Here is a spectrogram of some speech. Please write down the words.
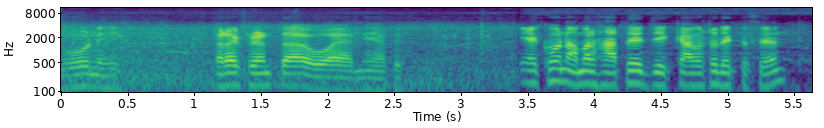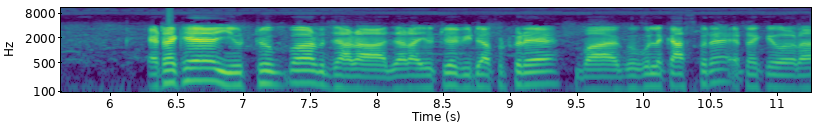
वो नहीं मेरा एक फ्रेंड था वो आया नहीं यहाँ पे এখন আমার হাতে যে কাগজটা দেখতেছেন এটাকে ইউটিউবার যারা যারা ইউটিউবে ভিডিও আপলোড করে বা গুগলে কাজ করে এটাকে ওরা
